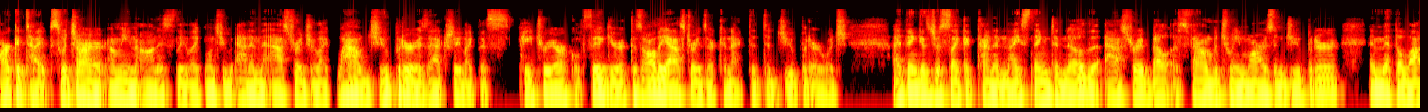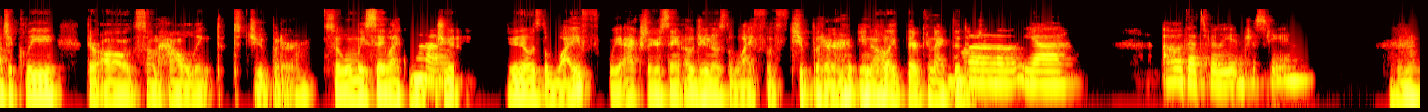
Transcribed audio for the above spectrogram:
archetypes, which are, I mean, honestly, like once you add in the asteroids, you're like, wow, Jupiter is actually like this patriarchal figure because all the asteroids are connected to Jupiter, which I think is just like a kind of nice thing to know. The asteroid belt is found between Mars and Jupiter, and mythologically, they're all somehow linked to Jupiter. So when we say like wow. Juno, Juno is the wife, we actually are saying, oh, Juno's the wife of Jupiter, you know, like they're connected. Oh, yeah. Oh, that's really interesting. Mm-hmm.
